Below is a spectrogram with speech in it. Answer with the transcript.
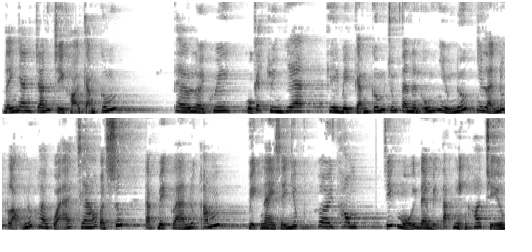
để nhanh tránh trị khỏi cảm cúm. Theo lời khuyên của các chuyên gia, khi bị cảm cúm chúng ta nên uống nhiều nước như là nước lọc, nước hoa quả, cháo và súp, đặc biệt là nước ấm. Việc này sẽ giúp khơi thông chiếc mũi đang bị tắc nghẽn khó chịu.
